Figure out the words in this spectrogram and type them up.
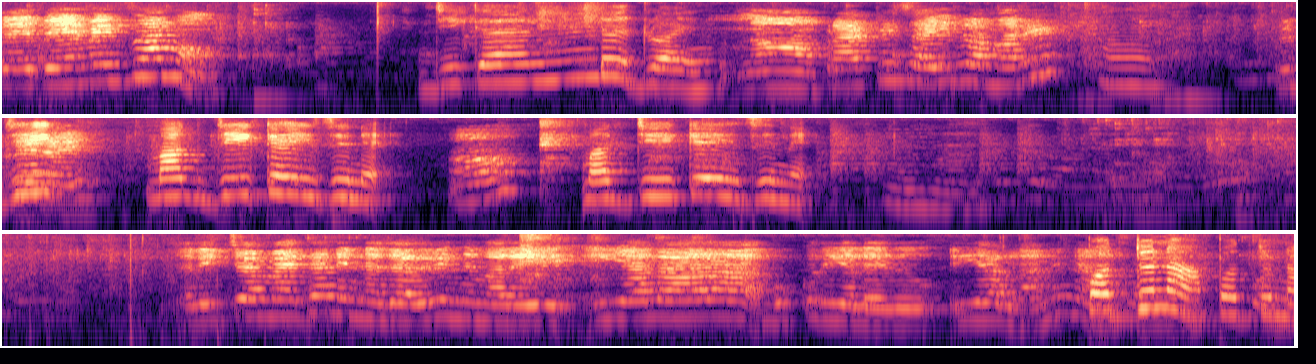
రేపు exam GK and drawing practice అయ్యిరా మరి? మాకు జీకే ఈజీనే? మాకు జీకే ఈజీనే రిచమ్ అయితే నిన్న చదివింది మరి ఇవాళ బుక్ తీయలేదు. ఇవాళ పొద్దున పొద్దున.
